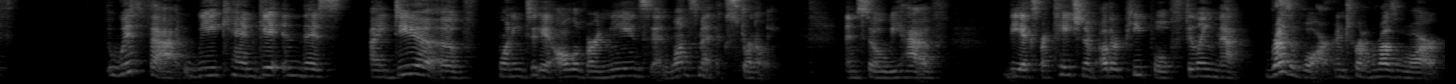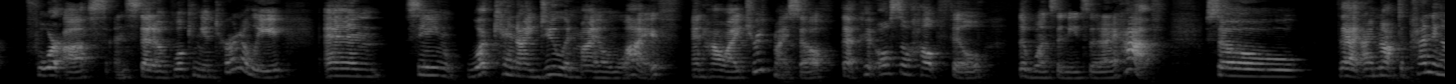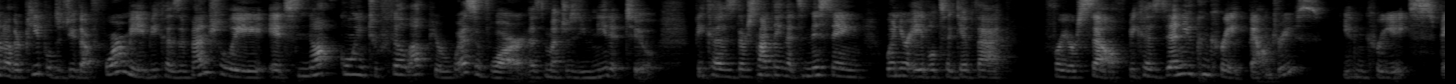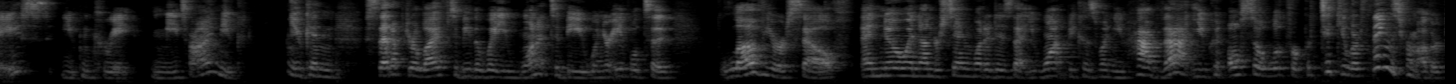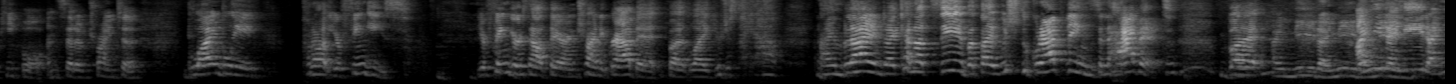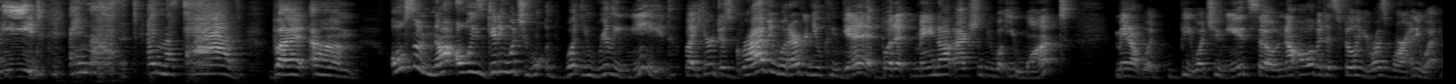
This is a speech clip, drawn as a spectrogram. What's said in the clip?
with that we can get in this idea of wanting to get all of our needs and wants met externally. And so we have the expectation of other people filling that reservoir, internal reservoir for us instead of looking internally and seeing what can I do in my own life and how I treat myself that could also help fill the wants and needs that I have. So that I'm not depending on other people to do that for me because eventually it's not going to fill up your reservoir as much as you need it to because there's something that's missing when you're able to give that for yourself because then you can create boundaries, you can create space, you can create me time, you you can set up your life to be the way you want it to be when you're able to love yourself and know and understand what it is that you want because when you have that you can also look for particular things from other people instead of trying to blindly put out your fingies your fingers out there and trying to grab it. But like you're just like ah, i am blind i cannot see but i wish to grab things and have it. But I need, I need, I need, I need, I need, I must, I must have. But um, also not always getting what you want, what you really need. Like you're just grabbing whatever you can get, but it may not actually be what you want. May not what, be what you need. So not all of it is filling your reservoir anyway.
